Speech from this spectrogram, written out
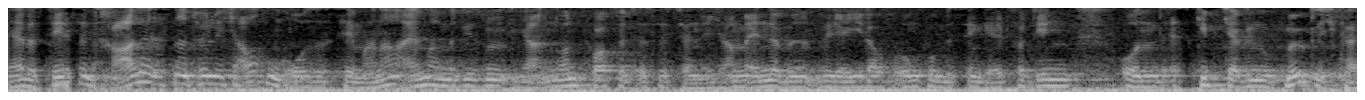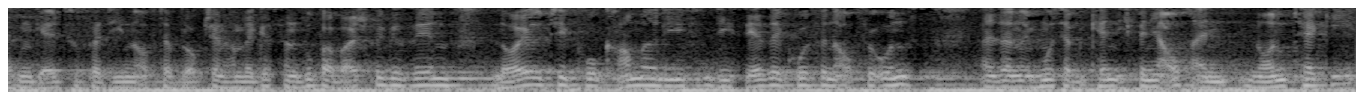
Ja, das Dezentrale ist natürlich auch ein großes Thema. Ne? Einmal mit diesem, ja, Non-Profit ist es ja nicht. Am Ende will, will, ja jeder auch irgendwo ein bisschen Geld verdienen. Und es gibt ja genug Möglichkeiten, Geld zu verdienen auf der Blockchain. Haben wir gestern ein super Beispiel gesehen. Loyalty-Programme, die, die ich sehr, sehr cool finde, auch für uns. Also ich muss ja bekennen, ich bin ja auch ein Non-Techie.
